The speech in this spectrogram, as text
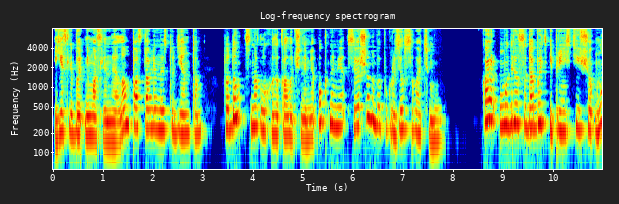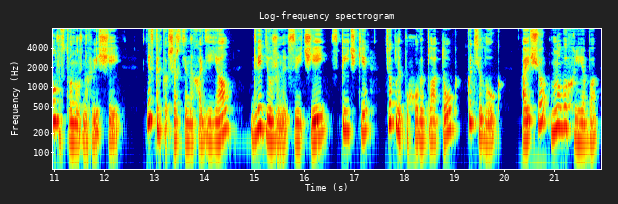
и если бы не масляная лампа, оставленная студентом, то дом с наглухо заколоченными окнами совершенно бы погрузился во тьму. Кайр умудрился добыть и принести еще множество нужных вещей. Несколько шерстяных одеял, две дюжины свечей, спички, теплый пуховый платок, котелок, а еще много хлеба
